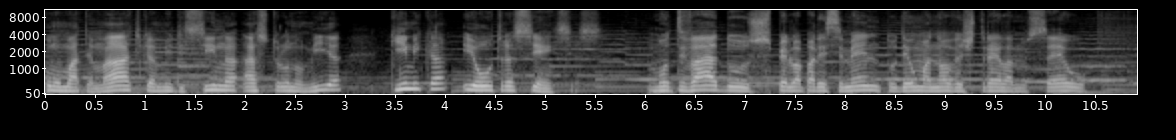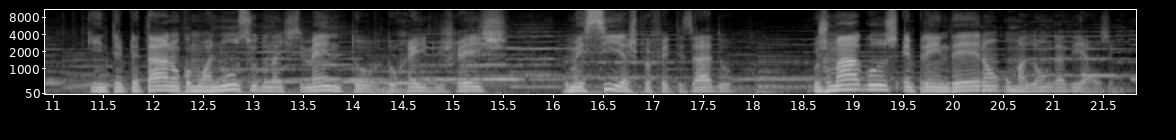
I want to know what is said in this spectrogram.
como matemática, medicina, astronomia, química e outras ciências. Motivados pelo aparecimento de uma nova estrela no céu, que interpretaram como anúncio do nascimento do Rei dos Reis, o Messias profetizado, os magos empreenderam uma longa viagem.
